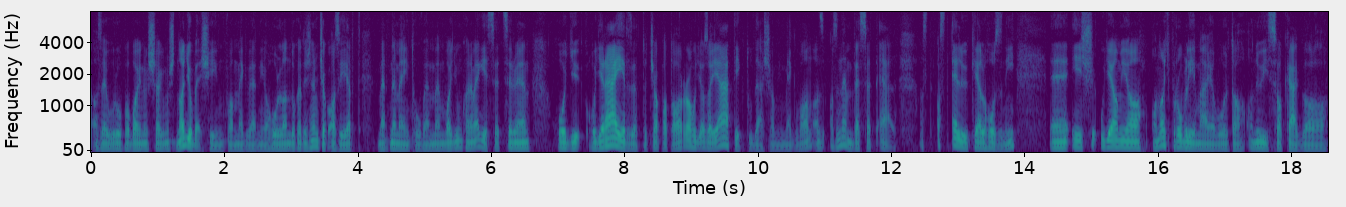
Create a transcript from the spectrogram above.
az Európa-bajnokság, most nagyobb esélyünk van megverni a hollandokat, és nem csak azért, mert nem Eindhovenben vagyunk, hanem egész egyszerűen, hogy, hogy ráérzett a csapat arra, hogy az a játéktudás, ami megvan, az, az nem veszett el. Azt, azt elő kell hozni, és ugye ami a, a nagy problémája volt a, a női szakággal a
